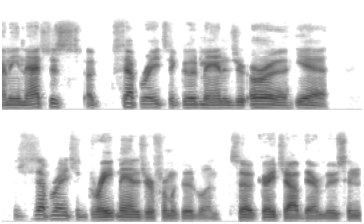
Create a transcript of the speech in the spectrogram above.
I mean, that's just a, separates a good manager, or a, yeah, separates a great manager from a good one. So great job there, Moosin.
